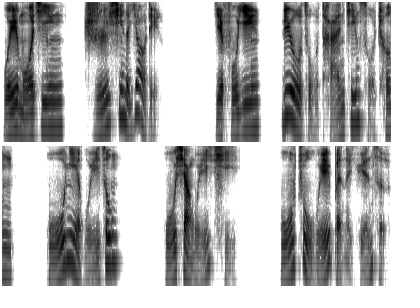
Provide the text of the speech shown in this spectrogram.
维摩经直心的要领，也福音六祖坛经所称“无念为宗，无相为体，无住为本”的原则，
